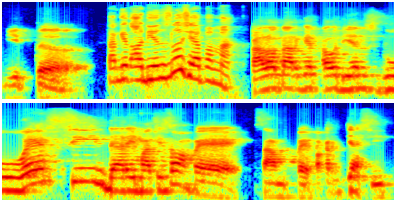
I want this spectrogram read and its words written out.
gitu Target audience lu siapa, Mak? kalau target audiens gue sih dari mahasiswa sampai sampai pekerja sih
